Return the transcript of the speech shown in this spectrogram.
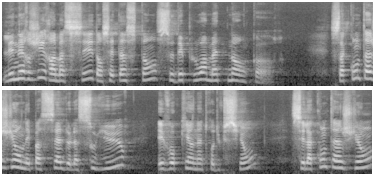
L'énergie ramassée dans cet instant se déploie maintenant encore. Sa contagion n'est pas celle de la souillure évoquée en introduction, c'est la contagion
